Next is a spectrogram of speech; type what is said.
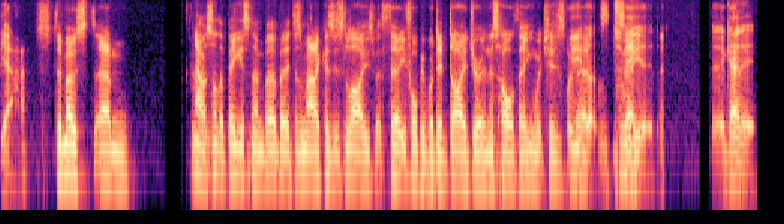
Yeah. That's the most. Um, now it's not the biggest number, but it doesn't matter because it's lives. But 34 people did die during this whole thing, which is well, you, uh, to me again, it,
